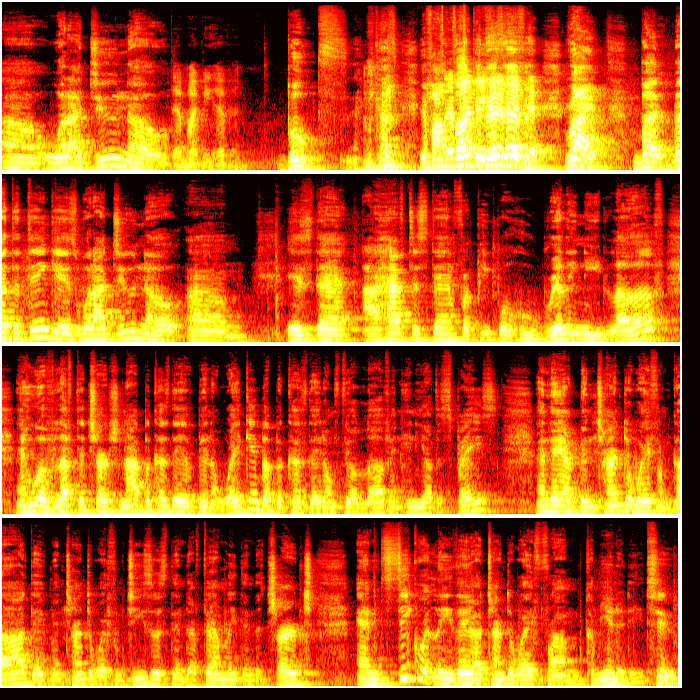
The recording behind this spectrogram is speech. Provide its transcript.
uh, what I do know, That might be heaven. Boots, because if I'm That fucking, it's heaven. heaven, right? But but the thing is, what I do know um, is that I have to stand for people who really need love and who have left the church not because they have been awakened, but because they don't feel love in any other space, and they have been turned away from God. They've been turned away from Jesus, then their family, then the church, and secretly they are turned away from community too.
